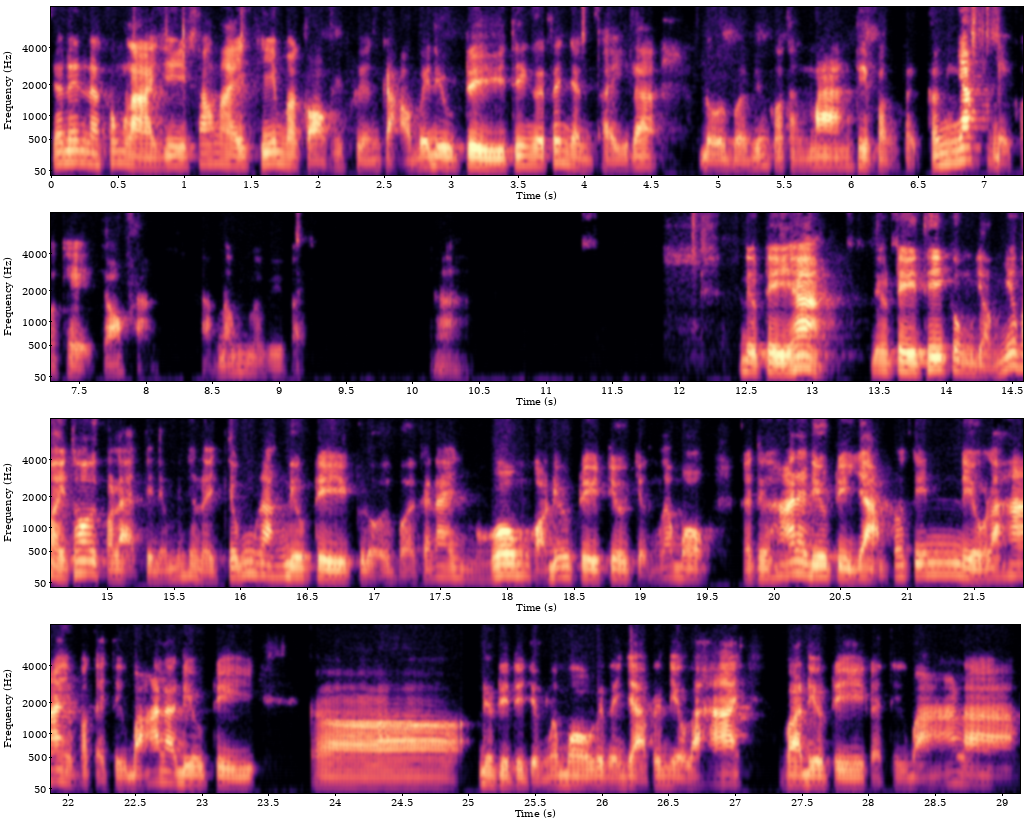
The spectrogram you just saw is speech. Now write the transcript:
Cho nên là không là gì, sau này khi mà có cái khuyến cáo về điều trị thì người ta nhận thấy là đối với viêm cầu thần mang thì vẫn phải cân nhắc để có thể cho kháng kháng đông là vì vậy. À. điều trị ha điều trị thì cũng giống như vậy thôi. Có lẽ thì nếu mình nói chúng rằng điều trị đối với cái này gồm có điều trị triệu chứng là một cái thứ hai là điều trị giảm protein nhiều là hai và cái thứ ba là điều trị uh, ờ, điều trị triệu chứng là một điều trị giảm protein nhiều là hai và điều trị cái thứ ba là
